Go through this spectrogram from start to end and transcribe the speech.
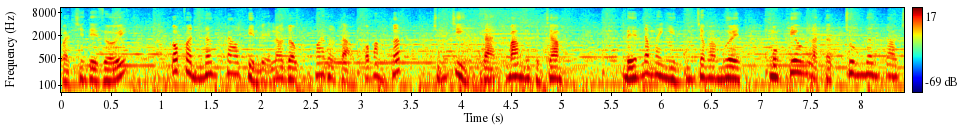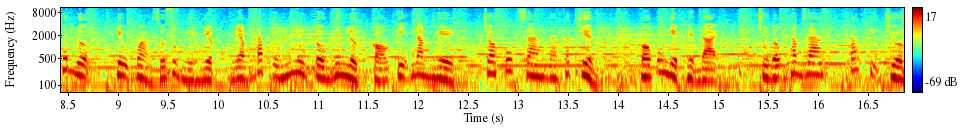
và trên thế giới, góp phần nâng cao tỷ lệ lao động qua đào tạo có bằng cấp, chứng chỉ đạt 30%. Đến năm 2030, mục tiêu là tập trung nâng cao chất lượng, hiệu quả giáo dục nghề nghiệp nhằm đáp ứng nhu cầu nhân lực có kỹ năng nghề cho quốc gia đang phát triển, có công nghiệp hiện đại, chủ động tham gia các thị trường,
